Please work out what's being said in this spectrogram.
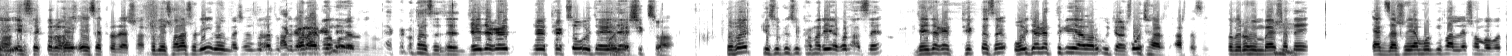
এই- এই এই- এই সেক্টরে আসা। তবে সরাসরি রহিম সাথে যোগাযোগ করিয়া বাইরের লাগাইলে- ফর্মুলা অনুযায়ী করুন। একটা কথা আছে যে যে জায়গায় যে ঠেকছো ওই জায়গায়। শিখছো। হ্যাঁ। তবে কিছু কিছু খামারি এখন আছে যে জায়গায় ঠেকতেছে ওই জায়গা থেকেই আবার উঠে আসছে উঠে আসতেছে। তবে রহিম ভাইয়ের সাথে এক জাস হইয়া মুরগি পাললে সম্ভবত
